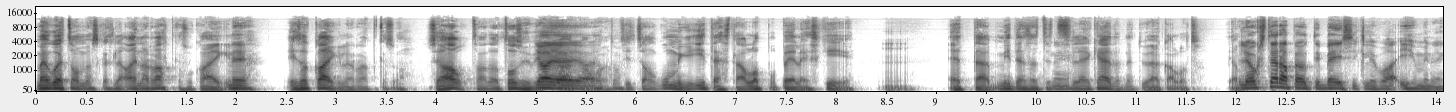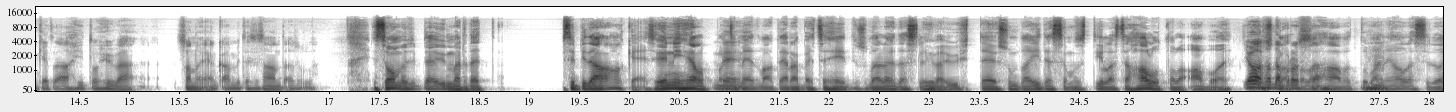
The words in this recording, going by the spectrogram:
mä en koe, että se on myöskään aina ratkaisu kaikille. Niin. Ei se ole kaikille ratkaisu. Se auttaa, tosi hyviä Joo, joo, joo. Sitten se on kumminkin itsestään loppupeleissä kiinni. Mm. Että miten sä sit Niin. silleen käytät ne työkalut. Ja Eli onko terapeutti basically vaan ihminen, ketä on hito hyvä sanojen kanssa, mitä se antaa sulle? Ja se on myös pitää ymmärtää, että se pitää hakea. Se ei ole niin helppoa, että sä Niin. meet vaan terapiaan, että se hei, sun pitää löytää sille hyvä yhteys, sun pitää itse semmoisessa tilassa, että sä haluat olla avoin. Joo, sata prossaa. olla haavoittuvainen Mhm. ja olla sille,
